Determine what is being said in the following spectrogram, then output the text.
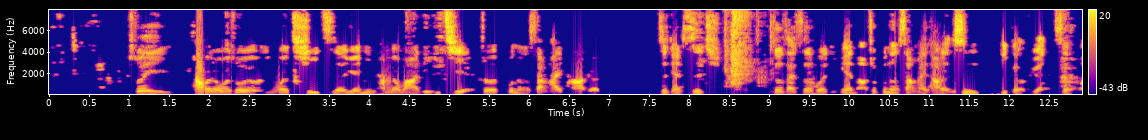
题，所以他会认为说，有因为气质的原因，他没有办法理解，就是不能伤害他人这件事情，就是在社会里面啊，就不能伤害他人是一个原则嘛。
